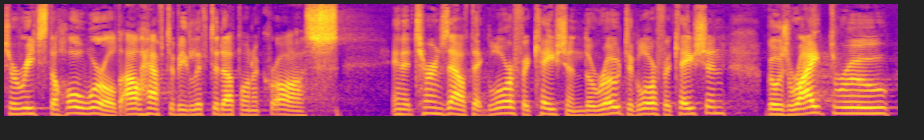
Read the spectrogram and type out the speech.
to reach the whole world, I'll have to be lifted up on a cross. And it turns out that glorification, the road to glorification, goes right through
